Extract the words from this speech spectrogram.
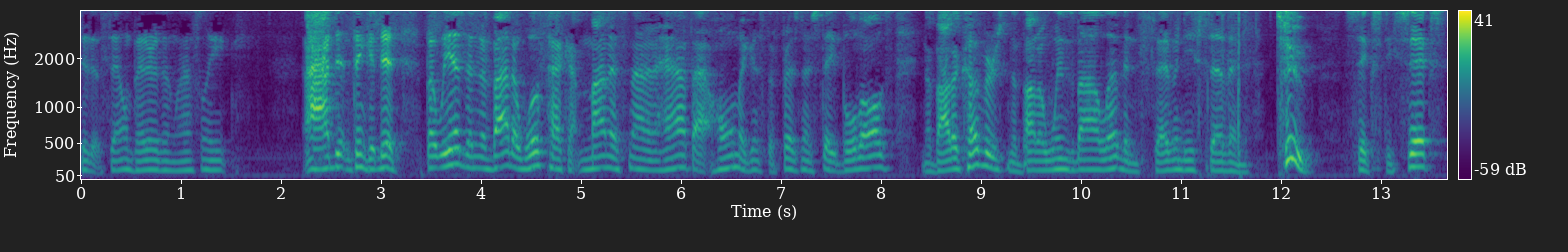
Did it sound better than last week? I didn't think it did. But we had the Nevada Wolfpack at minus nine and a half at home against the Fresno State Bulldogs. Nevada covers. Nevada wins by 11, 77 to 66.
